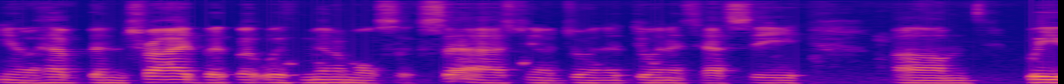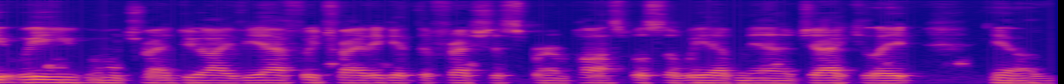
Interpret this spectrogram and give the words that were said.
you know have been tried, but but with minimal success. You know, doing a doing a TESE. Um, we we when we try to do IVF, we try to get the freshest sperm possible. So we have men ejaculate, you know,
